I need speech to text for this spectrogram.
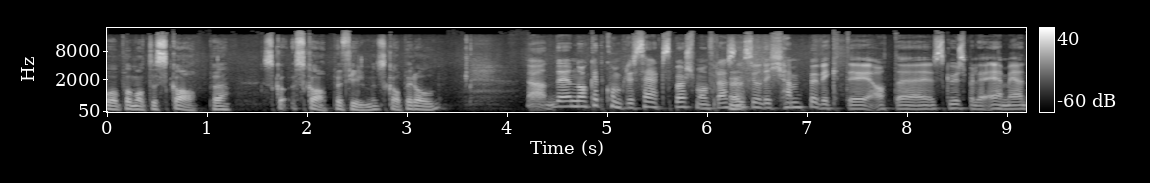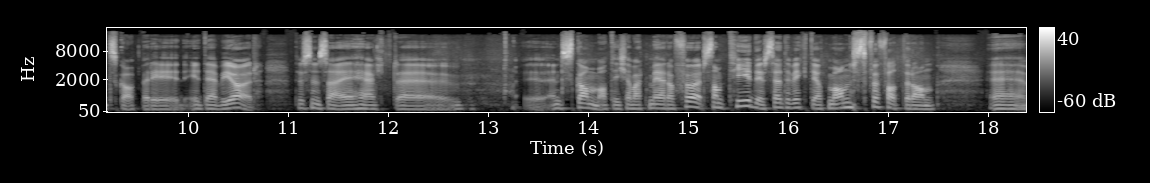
og på en måte skape, skape filmen, skape rollen. Ja, Det er nok et komplisert spørsmål, for jeg syns jo det er kjempeviktig at uh, skuespiller er medskaper i, i, det vi gjør. Det syns jeg er helt uh, en skam at det ikke har vært mer av før. Samtidig så er det viktig at manusforfatterne uh,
